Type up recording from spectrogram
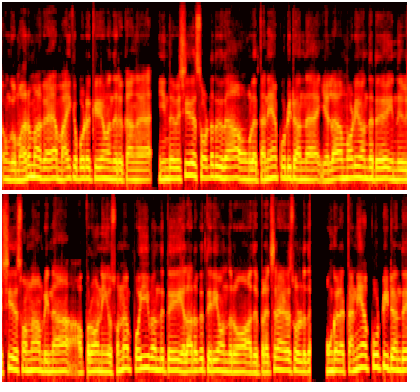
உங்க மருமக மயக்க போட்டு கீழே வந்திருக்காங்க. இந்த விஷயத்த சொல்றதுக்கு தான் உங்களை தனியா கூட்டிட்டு வந்தேன். எல்லா முன்னாடியும் வந்துட்டு இந்த விஷயத்த சொன்னோம் அப்படின்னா, அப்புறம் நீங்க சொன்ன பொய் வந்துட்டு எல்லாருக்கும் தெரிய வந்துடும் அது பிரச்சனை ஆயிடும் சொல்கிறது உங்களை தனியா கூட்டிட்டு வந்து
